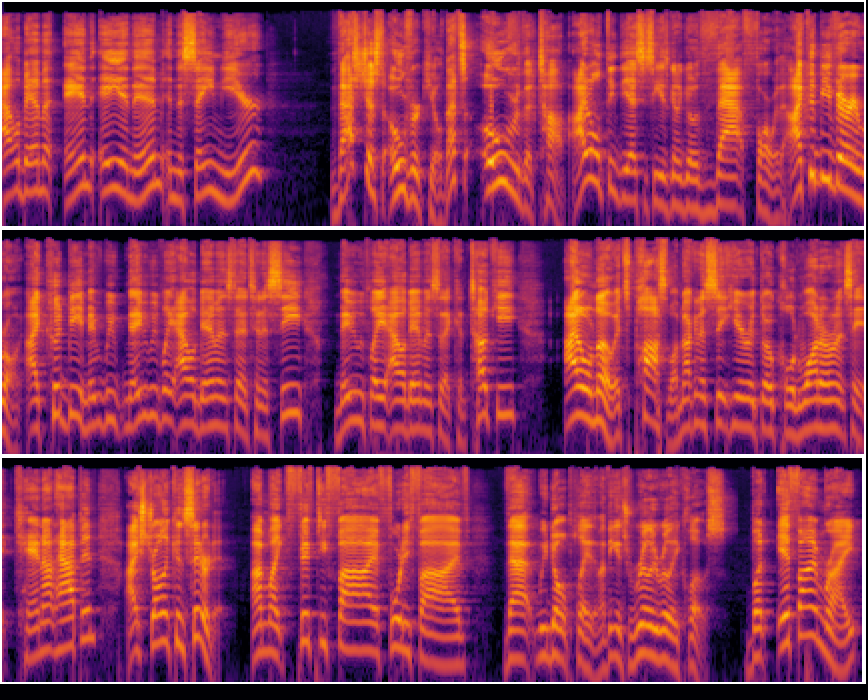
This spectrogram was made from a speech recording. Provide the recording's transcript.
Alabama, and A&M in the same year, that's just overkill. That's over the top. I don't think the SEC is going to go that far with it. I could be very wrong. I could be. Maybe we maybe we play Alabama instead of Tennessee. Maybe we play Alabama instead of Kentucky. I don't know. It's possible. I'm not going to sit here and throw cold water on it and say it cannot happen. I strongly considered it. I'm like 55 45 that we don't play them. I think it's really, really close. But if I'm right,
